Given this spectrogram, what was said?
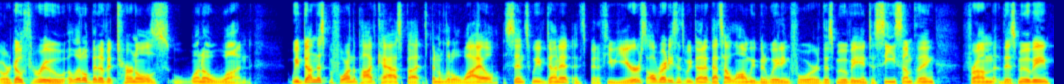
or go through a little bit of Eternals 101. We've done this before on the podcast, but it's been a little while since we've done it. It's been a few years already since we've done it. That's how long we've been waiting for this movie and to see something from this movie.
